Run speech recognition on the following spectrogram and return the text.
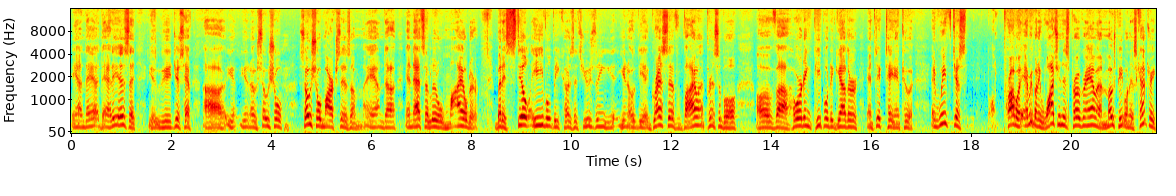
and that, that is that you, you just have uh, you, you, know social social Marxism, and uh, and that's a little milder, but it's still evil because it's using you know the aggressive, violent principle of uh, hoarding people together and dictating to it. And we've just probably everybody watching this program and most people in this country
